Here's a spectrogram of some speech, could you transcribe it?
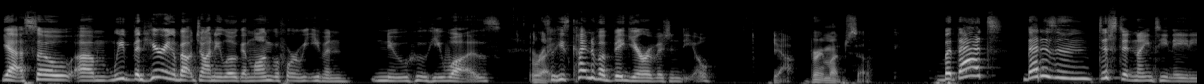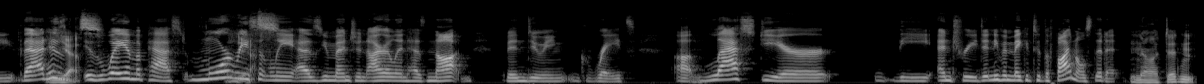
Yeah, so um, we've been hearing about Johnny Logan long before we even knew who he was. Right. So he's kind of a big Eurovision deal. yeah, very much so. But that that is in distant 1980. That is Yes. is way in the past. More Yes. recently, as you mentioned, Ireland has not been doing great. Uh, Mm. last year, the entry didn't even make it to the finals, did it? No, it didn't.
